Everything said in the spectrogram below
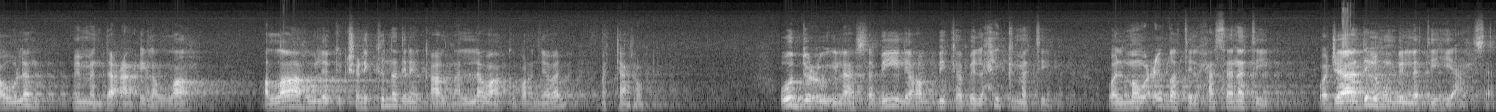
ഖൗലൻ മിമ്മൻ ദഅ ഇലല്ലാഹ് അള്ളാഹുവിലേക്ക് ക്ഷണിക്കുന്നതിനേക്കാൾ നല്ല വാക്ക് പറഞ്ഞവൻ മറ്റാരുണ്ട്? സബീലി റബ്ബിക ബിൽ ഹിക്മതി വൽ മൗഇദത്തിൽ ഹസനതി വജാദിൽഹും ബില്ലത്തി ഹി അഹ്സൻ.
